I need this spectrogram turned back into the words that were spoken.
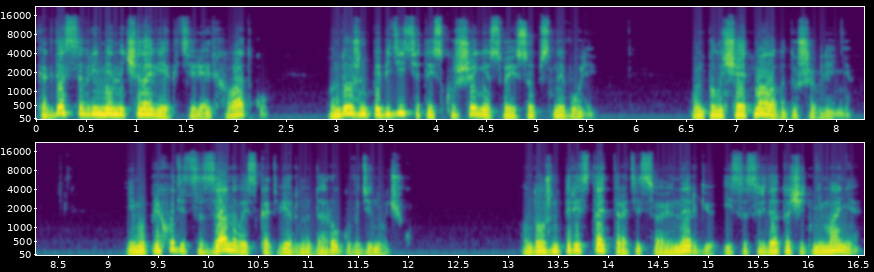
Когда современный человек теряет хватку, он должен победить это искушение своей собственной волей. Он получает мало воодушевления. Ему приходится заново искать верную дорогу в одиночку. Он должен перестать тратить свою энергию и сосредоточить внимание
